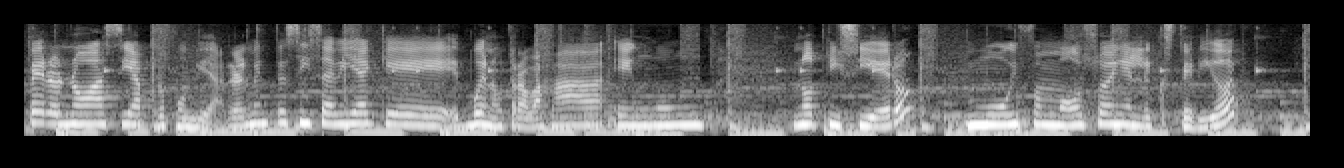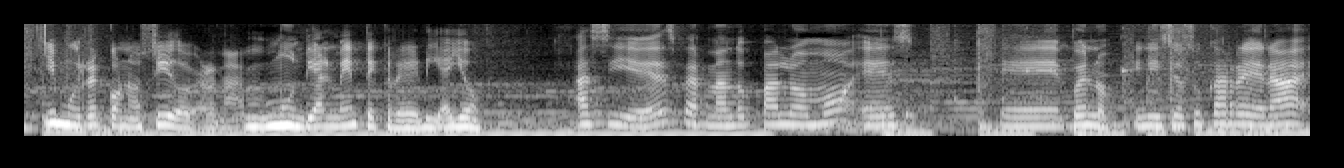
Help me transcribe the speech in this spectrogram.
pero no así a profundidad. Realmente sí sabía que, bueno, trabajaba en un noticiero muy famoso en el exterior y muy reconocido, ¿verdad? Mundialmente, creería yo. Así es, Fernando Palomo es, eh, bueno, inició su carrera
